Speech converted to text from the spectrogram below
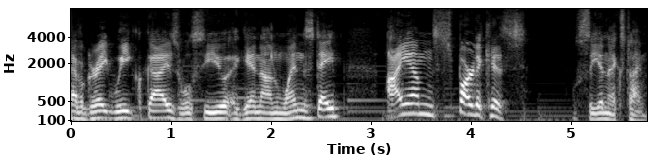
Have a great week, guys. We'll see you again on Wednesday. I am Spartacus. We'll see you next time.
